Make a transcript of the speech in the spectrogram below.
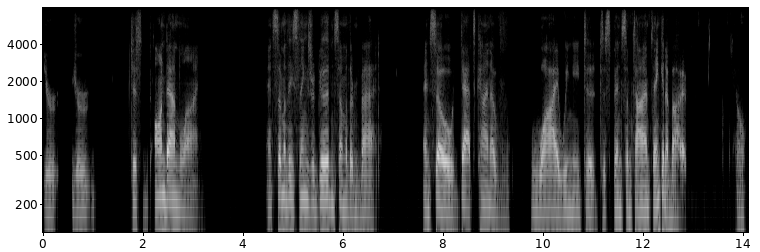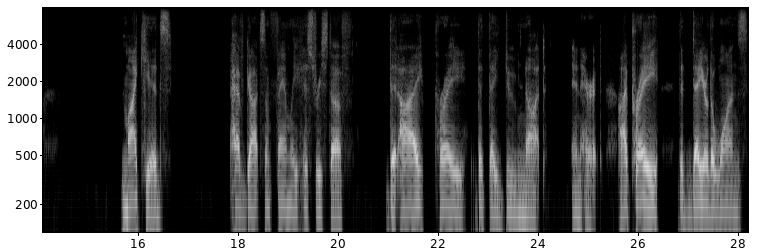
your your just on down the line. And some of these things are good and some of them bad. And so that's kind of why we need to to spend some time thinking about it. You know my kids have got some family history stuff that I pray that they do not inherit. I pray that they are the ones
